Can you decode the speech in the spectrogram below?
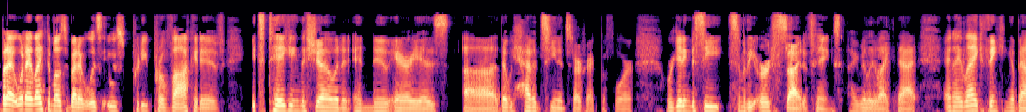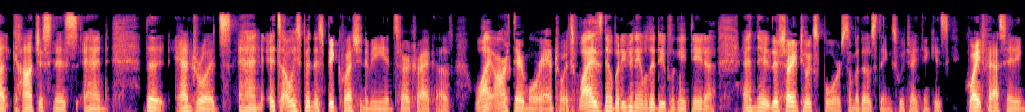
But I, what I liked the most about it was it was pretty provocative. It's taking the show in, in new areas uh, that we haven't seen in Star Trek before. We're getting to see some of the Earth side of things. I really like that, and I like thinking about consciousness and the androids. And it's always been this big question to me in Star Trek of why aren't there more androids? Why has nobody been able to duplicate data? And they're, they're starting to explore some of those things, which I think is quite fascinating.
